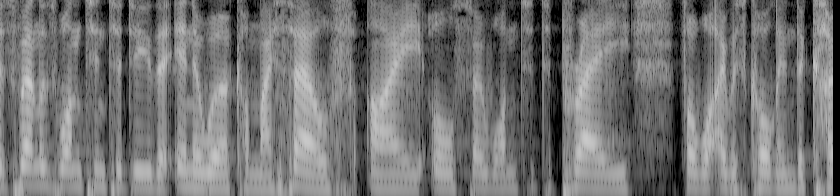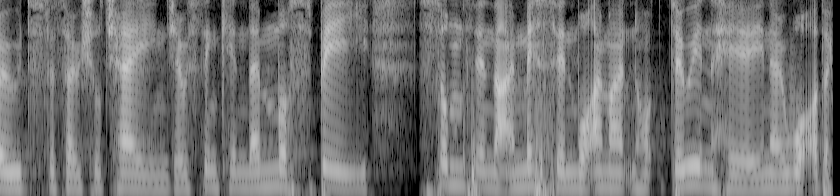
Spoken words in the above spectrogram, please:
as well as wanting to do the inner work on myself, I also wanted to pray for what I was calling the codes for social change. I was thinking there must be something that I'm missing, what am not doing here? You know, what are the,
